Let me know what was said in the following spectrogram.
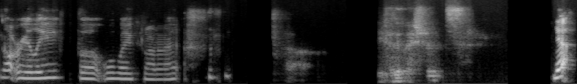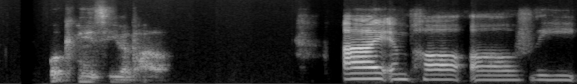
Not really, but we're working on it. Uh, any further questions? Yeah. What community are you a part of? I am part of the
